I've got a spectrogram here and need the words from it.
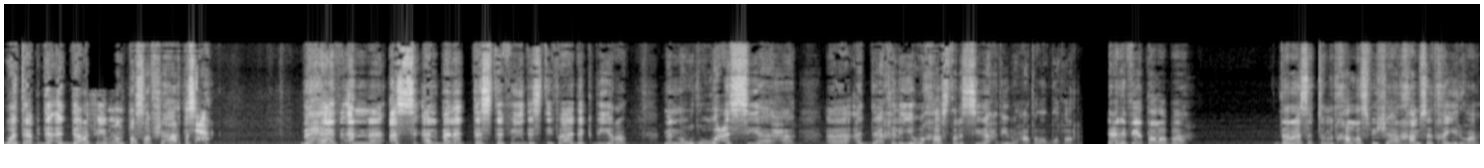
وتبدأ الدراسة في منتصف شهر تسعة. بحيث أن البلد تستفيد استفادة كبيرة من موضوع السياحة آه، الداخلية وخاصة السياحه في محافظة ظفر. يعني في طلبة دراستهم تخلص في شهر خمسة تخيلوا ها؟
